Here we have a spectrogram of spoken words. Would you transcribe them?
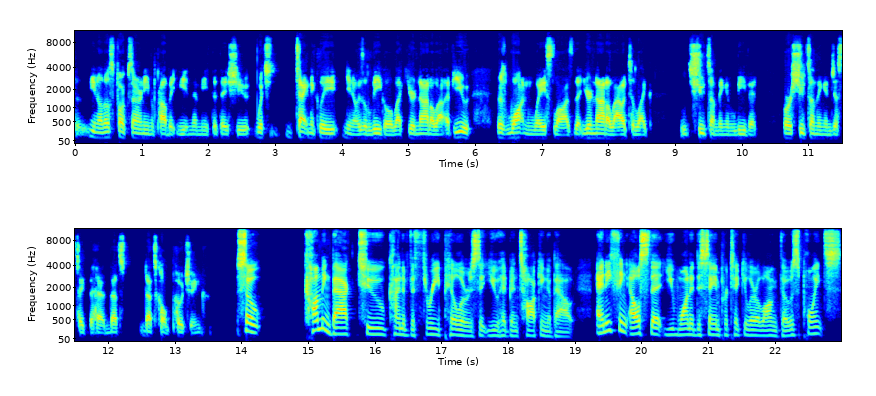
you know those folks aren't even probably eating the meat that they shoot which technically you know is illegal. Like you're not allowed if you there's wanton waste laws that you're not allowed to like shoot something and leave it or shoot something and just take the head. That's that's called poaching. So coming back to kind of the three pillars that you had been talking about anything else that you wanted to say in particular along those points?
